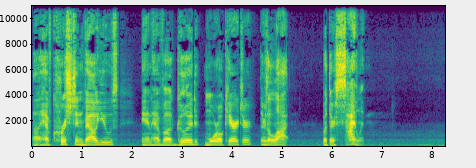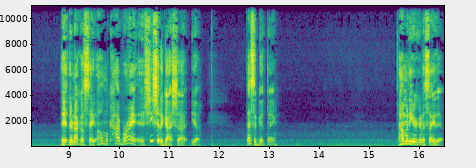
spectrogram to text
uh, have Christian values and have a good moral character. There's a lot, but they're silent. They, they're not gonna say, "Oh, Ma'Khia Bryant, she should have got shot." Yeah, that's a good thing. How many are gonna say that?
